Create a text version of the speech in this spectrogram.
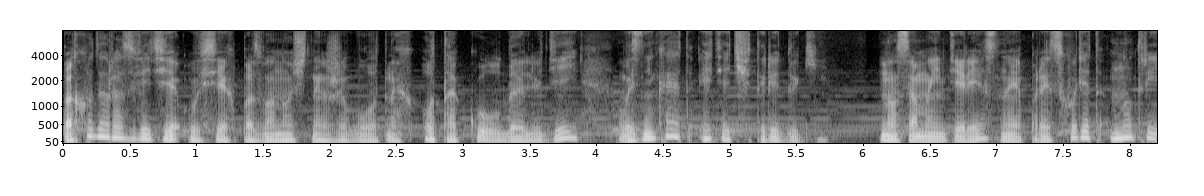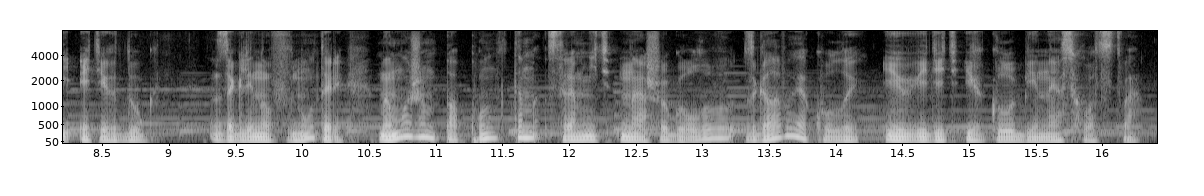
По ходу развития у всех позвоночных животных от акул до людей возникают эти четыре дуги. Но самое интересное происходит внутри этих дуг. Заглянув внутрь, мы можем по пунктам сравнить нашу голову с головой акулы и увидеть их глубинное сходство –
